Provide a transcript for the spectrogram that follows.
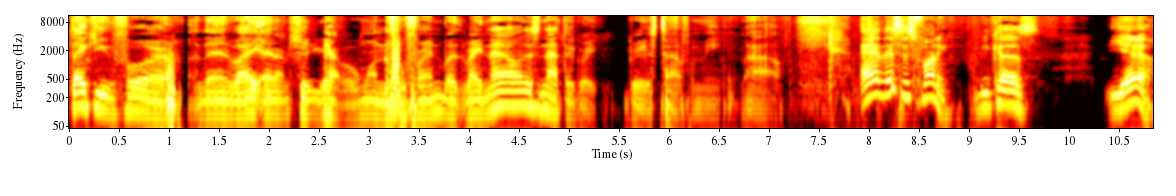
thank you for the invite, and I'm sure you have a wonderful friend, but right now it's not the great greatest time for me. Wow. And this is funny because yeah.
